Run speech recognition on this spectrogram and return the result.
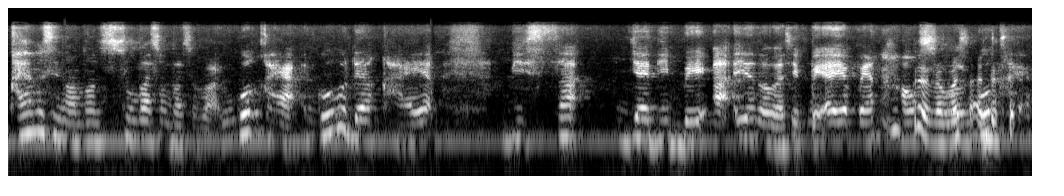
kalian masih nonton sumpah sumpah sumpah gue kayak gue udah kayak bisa jadi BA ya tau gak sih BA ya penthouse gue kayak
